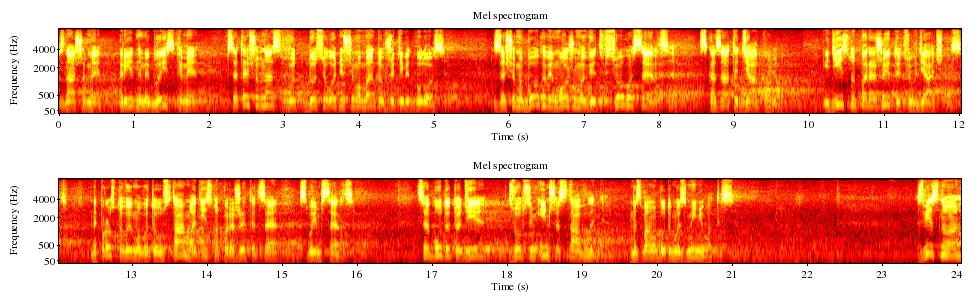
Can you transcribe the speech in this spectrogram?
з нашими рідними, близькими, все те, що в нас до сьогоднішнього моменту в житті відбулося, за що ми Богові можемо від всього серця сказати дякую і дійсно пережити цю вдячність, не просто вимовити устами, а дійсно пережити це своїм серцем. Це буде тоді зовсім інше ставлення. Ми з вами будемо змінюватися. Звісно,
